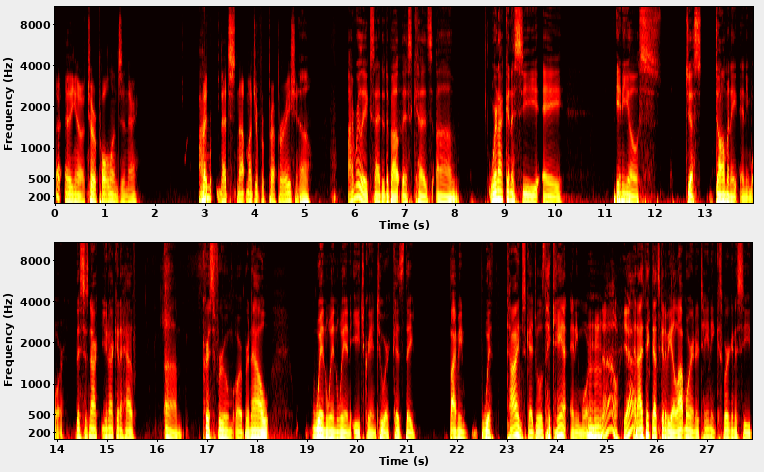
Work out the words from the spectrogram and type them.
uh, uh, you know Tour of Poland's in there, but I'm that's not much of a preparation. Oh. I'm really excited about this because um, we're not going to see a Ineos just dominate anymore. This is not. You're not going to have um, Chris Froome or Bernal win, win, win each Grand Tour because they. I mean, with time schedules, they can't anymore. Mhm. No, yeah. And I think that's going to be a lot more entertaining because we're going to see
